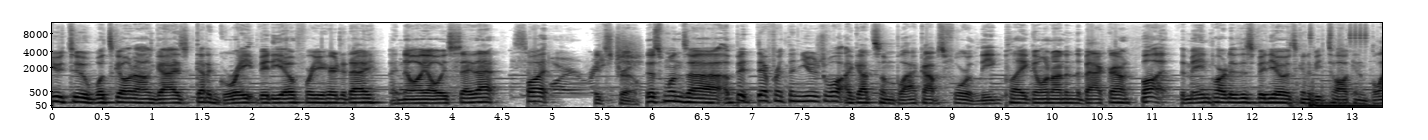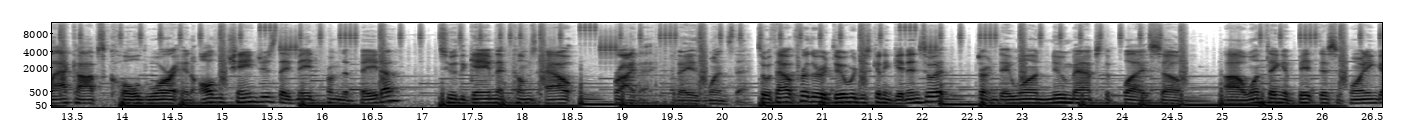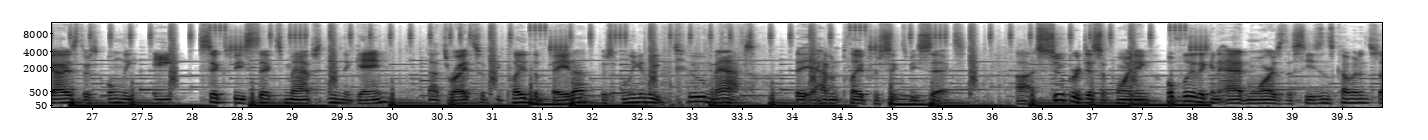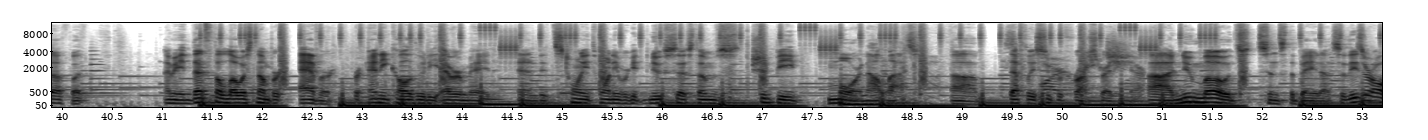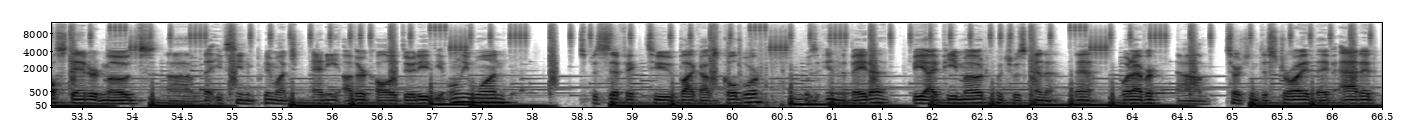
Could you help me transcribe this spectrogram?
YouTube, what's going on guys? Got a great video for you here today. I know I always say that, but it's true. This one's uh, a bit different than usual. I got some Black Ops 4 League play going on in the background, but the main part of this video is gonna be talking Black Ops Cold War and all the changes they've made from the beta to the game that comes out Friday. Today is Wednesday. So without further ado, we're just gonna get into it. Starting day one, new maps to play. So uh, one thing a bit disappointing, guys, there's only eight 6v6 maps in the game. That's right, so if you played the beta, there's only gonna be two maps that you haven't played for 6v6. Uh, super disappointing. Hopefully they can add more as the seasons come in and stuff, but I mean, that's the lowest number ever for any Call of Duty ever made. And it's 2020, we're getting new systems. Should be more, not less. Um, definitely super frustrating there. Uh, new modes since the beta. So these are all standard modes um, that you've seen in pretty much any other Call of Duty. The only one specific to Black Ops Cold War was in the beta, VIP mode, which was kind of eh, whatever. Um, Search and Destroy, they've added.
